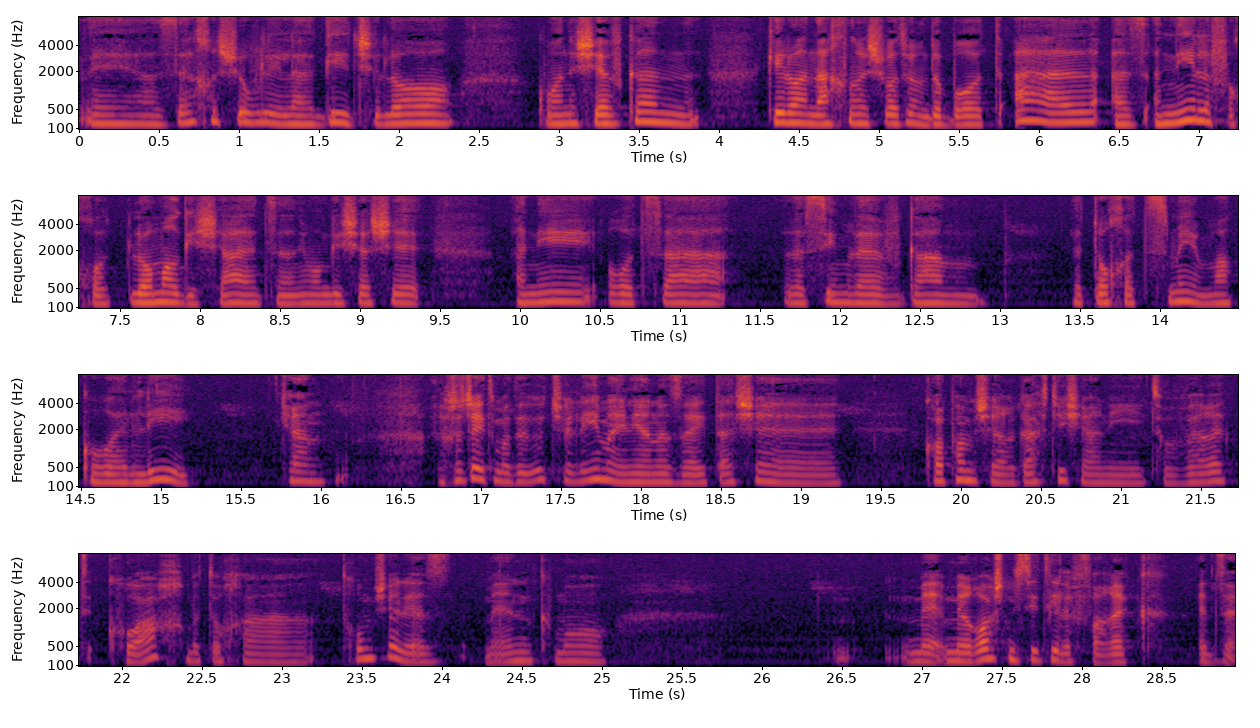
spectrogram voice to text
אה, אז זה חשוב לי להגיד, שלא, כמו נשב כאן, כאילו אנחנו יושבות ומדברות על, אז אני לפחות לא מרגישה את זה, אני מרגישה שאני רוצה לשים לב גם לתוך עצמי, מה קורה לי. כן. אני חושבת שההתמודדות שלי עם העניין הזה הייתה שכל פעם שהרגשתי שאני צוברת כוח בתוך התחום שלי, אז מעין כמו... מ- מראש ניסיתי לפרק את זה.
